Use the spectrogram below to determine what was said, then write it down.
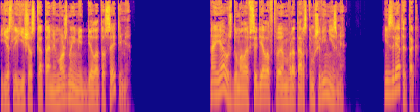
«Если еще с котами можно иметь дело, то с этими». «А я уж думала, все дело в твоем вратарском шовинизме. И зря ты так.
